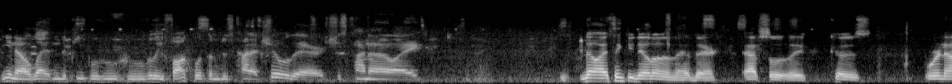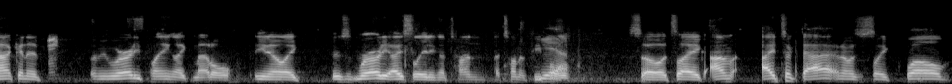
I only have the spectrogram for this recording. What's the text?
you know, letting the people who who really fuck with them just kind of chill there. It's just kind of like No, I think you nailed it on the head there. Absolutely, because we're not gonna. I mean, we're already playing like metal. You know, like there's we're already isolating a ton a ton of people. Yeah. So it's like I'm. I took that and I was just like, well,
